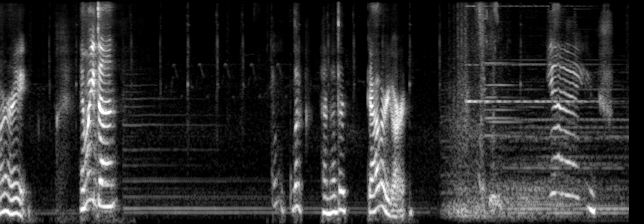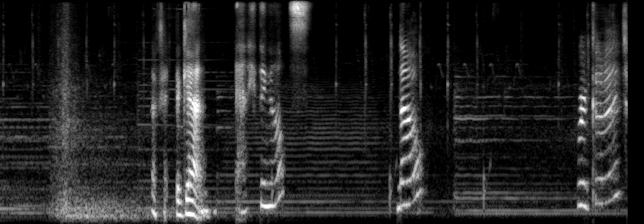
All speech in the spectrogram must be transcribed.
All right. Am I done? Oh, look, another gallery art. Yay! Okay, again. Anything else? No? We're good?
